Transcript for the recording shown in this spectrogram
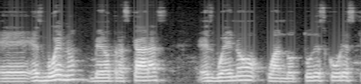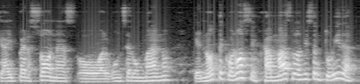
Eh, es bueno ver otras caras, es bueno cuando tú descubres que hay personas o algún ser humano que no te conoce, jamás lo has visto en tu vida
